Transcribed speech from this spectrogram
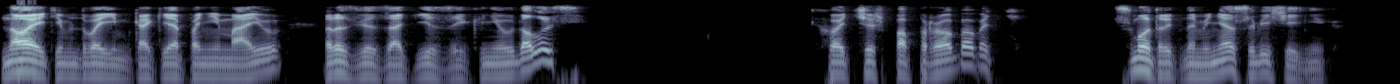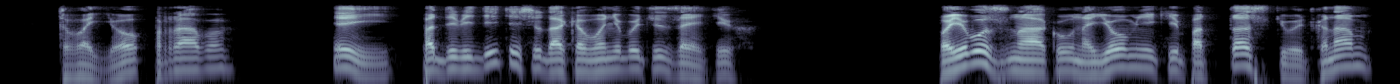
Но этим двоим, как я понимаю, развязать язык не удалось. «Хочешь попробовать?» — смотрит на меня собеседник. Твое право. Эй, подведите сюда кого-нибудь из этих. По его знаку наемники подтаскивают к нам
